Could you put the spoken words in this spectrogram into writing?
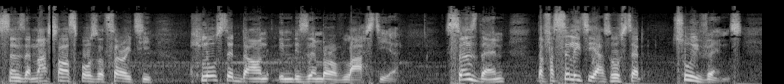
since the National Sports Authority closed it down in December of last year. Since then, the facility has hosted two events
